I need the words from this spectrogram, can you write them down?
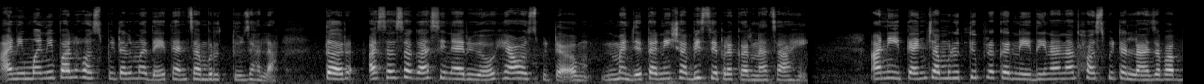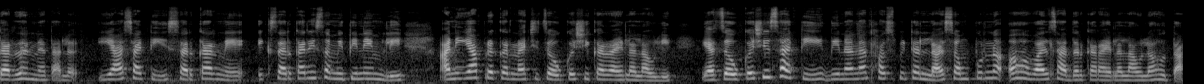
आणि मणिपाल हॉस्पिटलमध्ये त्यांचा मृत्यू झाला. तर असा सगळा सिनॅरिओ ह्या हॉस्पिटल म्हणजे तनिषा भिसे प्रकरणाचा आहे. आणि त्यांच्या मृत्यू प्रकरणी दीनानाथ हॉस्पिटलला जबाबदार धरण्यात आलं. यासाठी सरकारने एक सरकारी समिती नेमली आणि या प्रकरणाची चौकशी करायला लावली. या चौकशीसाठी दीनानाथ हॉस्पिटलला संपूर्ण अहवाल सादर करायला लावला होता.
